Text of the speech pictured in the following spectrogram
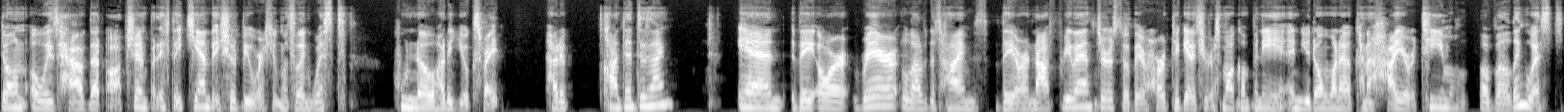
don't always have that option, but if they can, they should be working with linguists who know how to UX write, how to content design, and they are rare. A lot of the times they are not freelancers so they're hard to get if you're a small company and you don't want to kind of hire a team of, of uh, linguists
